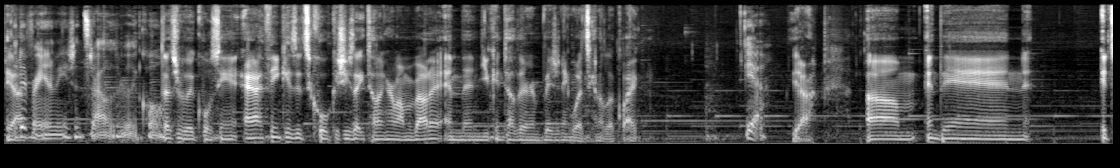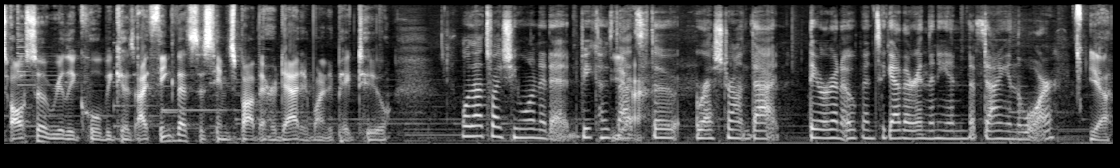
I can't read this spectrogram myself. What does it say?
Yeah. the different animation style is really cool. That's a really cool scene, and I think because it's cool because she's like telling her mom about it, and then you can tell they're envisioning what it's gonna look like. yeah, Yeah. Um, and then it's also really cool because I think that's the same spot that her dad had wanted to pick too. well, that's why she wanted it because that's Yeah. the restaurant that they were going to open together, and then he ended up dying in the war. Yeah.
